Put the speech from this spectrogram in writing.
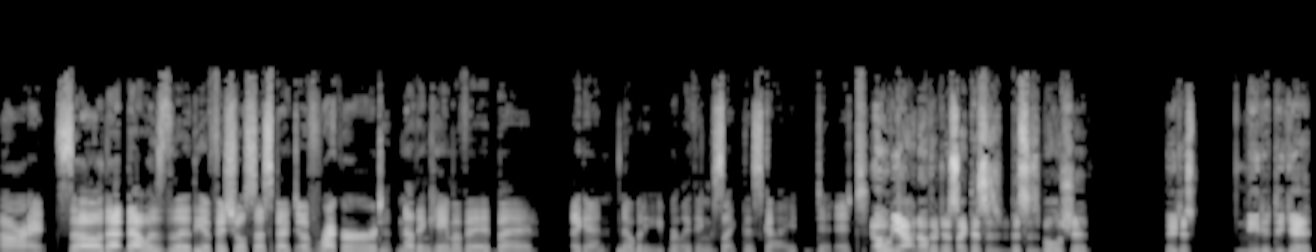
All right. So that that was the the official suspect of record. Nothing came of it, but again, nobody really thinks like this guy did it. oh yeah, no, they're just like this is this is bullshit. They just needed to get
